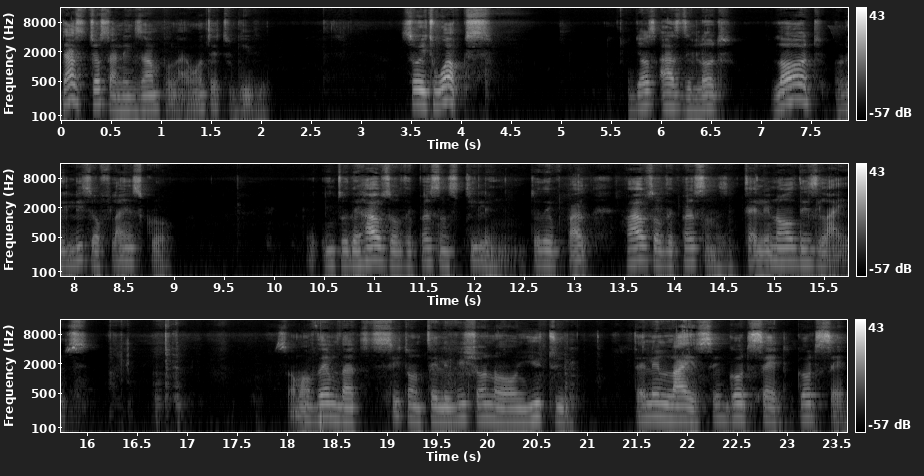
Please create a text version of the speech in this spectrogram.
That's just an example I wanted to give you. So it works. Just ask the Lord, Lord, release your flying scroll into the house of the person stealing, to the house of the person telling all these lies. Some of them that sit on television or on YouTube telling lies, say God said, God said.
